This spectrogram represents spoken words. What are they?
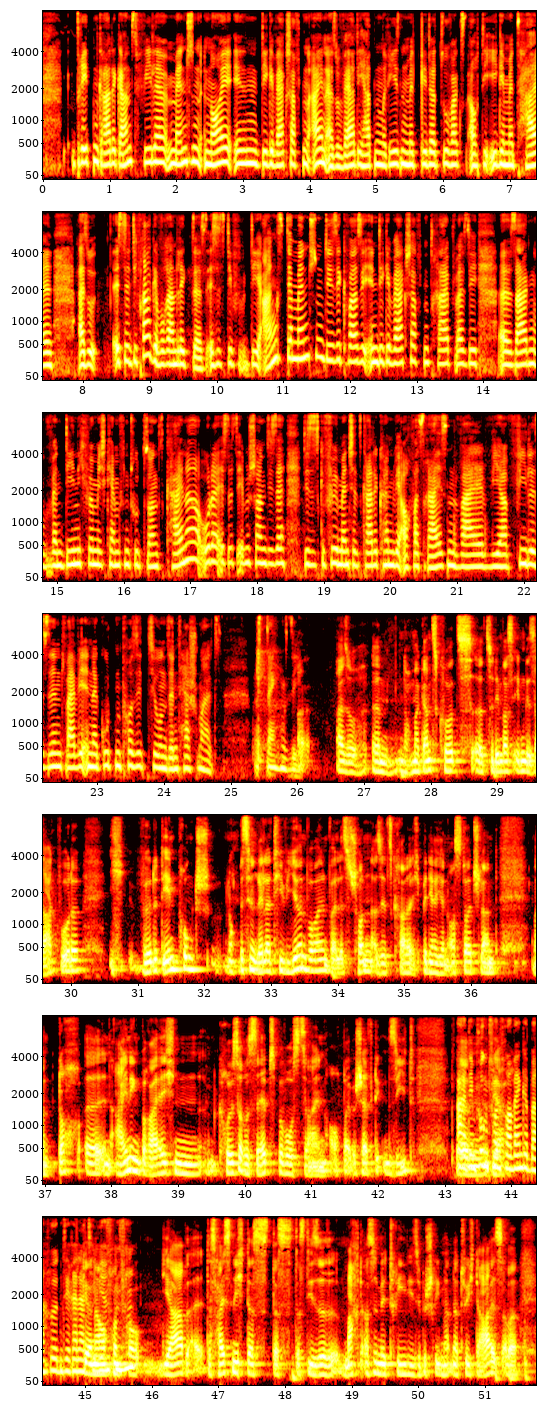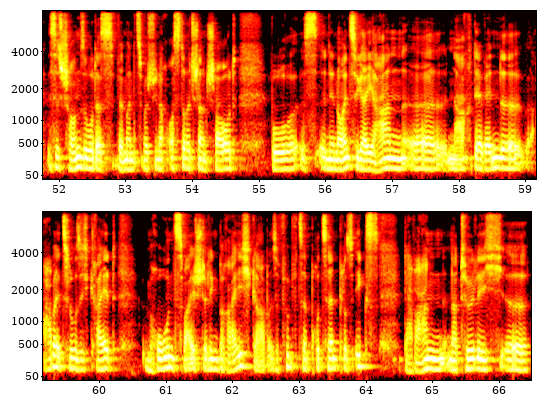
treten gerade ganz viele Menschen neu in die Gewerkschaften ein. Also Verdi hat einen riesen Mitgliederzuwachs, auch die IG Metall. Also ist die Frage, woran liegt es? Ist es die, die Angst der Menschen, die sie quasi in die Gewerkschaften treibt, weil sie äh, sagen, wenn die nicht für mich kämpfen, tut sonst keiner? Oder ist es eben schon diese, dieses Gefühl, Mensch, jetzt gerade können wir auch was reißen, weil wir viele sind, weil wir in einer guten Position sind? Herr Schmalz, was denken Sie? Also ähm, nochmal ganz kurz äh, zu dem, was eben gesagt wurde. Ich würde den Punkt noch ein bisschen relativieren wollen, weil es schon, also jetzt gerade, ich bin ja hier in Ostdeutschland, man doch äh, in einigen Bereichen ein größeres Selbstbewusstsein auch bei Beschäftigten sieht. Ah, den ähm, Punkt von ja, Frau Wenkebach würden Sie relativieren. Genau, von mhm. Frau. Ja, das heißt nicht, dass, dass, dass diese Machtasymmetrie, die sie beschrieben hat, natürlich da ist, aber es ist schon so, dass wenn man zum Beispiel nach Ostdeutschland schaut, wo es in den 90er Jahren äh, nach der Wende Arbeitslosigkeit im hohen zweistelligen Bereich gab, also 15 Prozent plus X, da waren natürlich äh,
